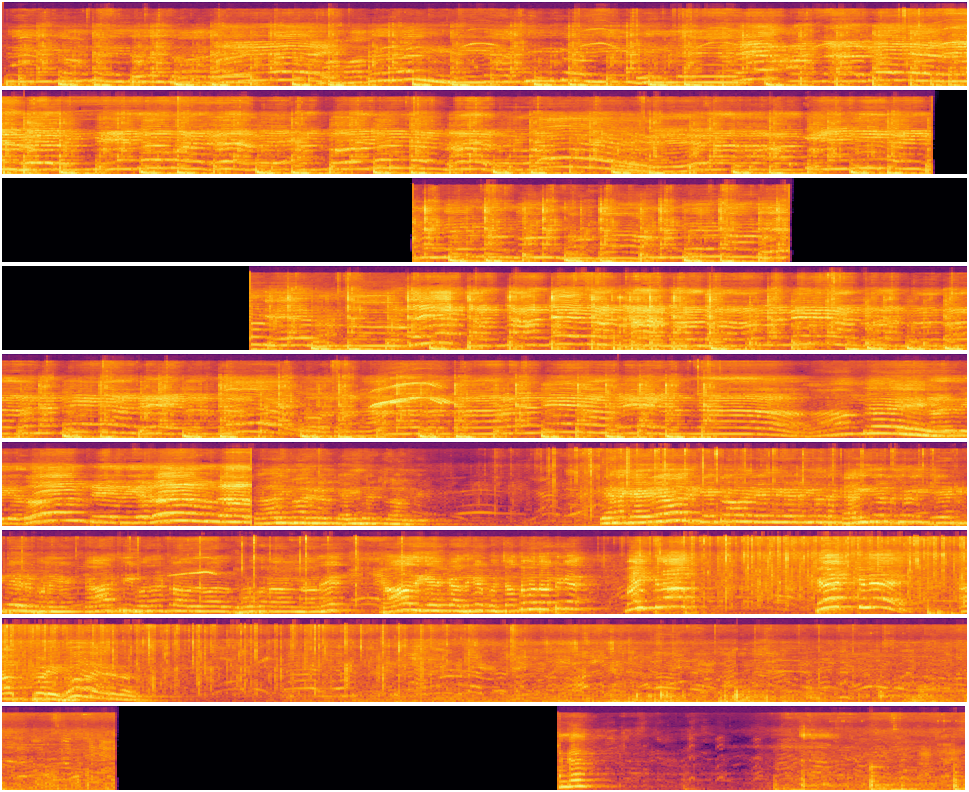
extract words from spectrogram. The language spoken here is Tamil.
Thank you. மூன்றாவது நாள் பிறந்த காது கேட்காதுங்க கொஞ்சம் சத்தமா தட்டுங்க. மைக்ரா கேட்கல. அப்படி போடுகிறார்கள்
